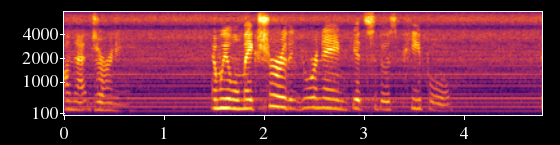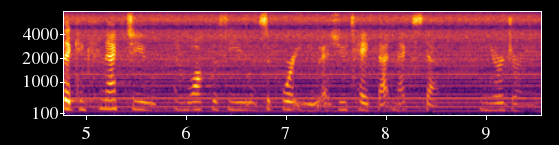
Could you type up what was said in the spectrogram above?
on that journey. And we will make sure that your name gets to those people that can connect you and walk with you and support you as you take that next step in your journey.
